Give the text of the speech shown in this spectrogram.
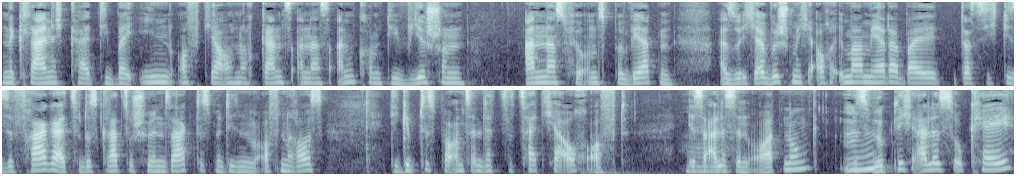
eine Kleinigkeit, die bei ihnen oft ja auch noch ganz anders ankommt, die wir schon anders für uns bewerten. Also ich erwische mich auch immer mehr dabei, dass ich diese Frage, als du das gerade so schön sagtest, mit diesem offen raus, die gibt es bei uns in letzter Zeit ja auch oft. Ist alles in Ordnung? Mhm. Ist wirklich alles okay?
